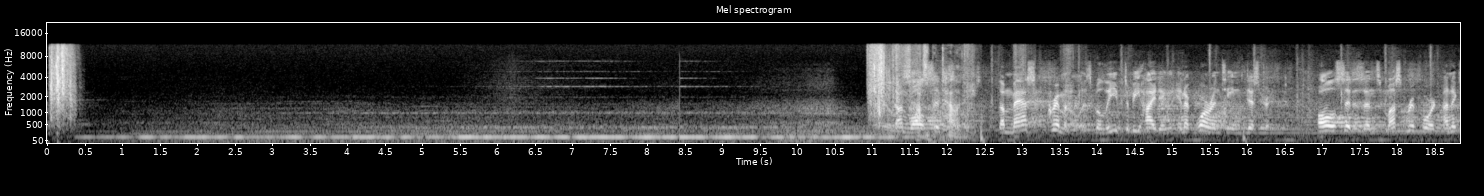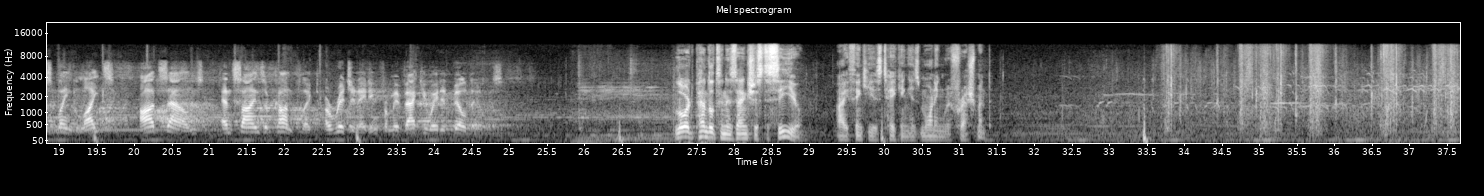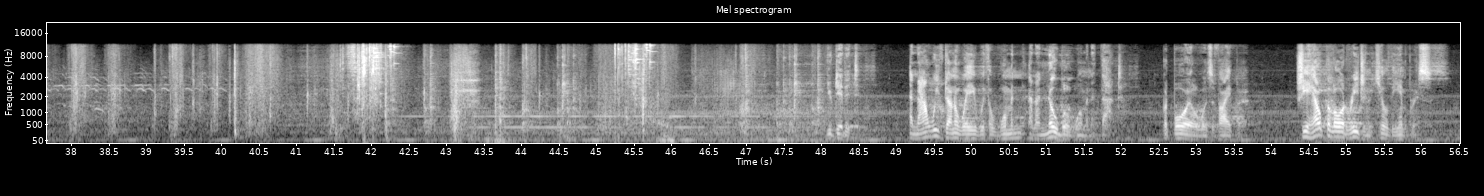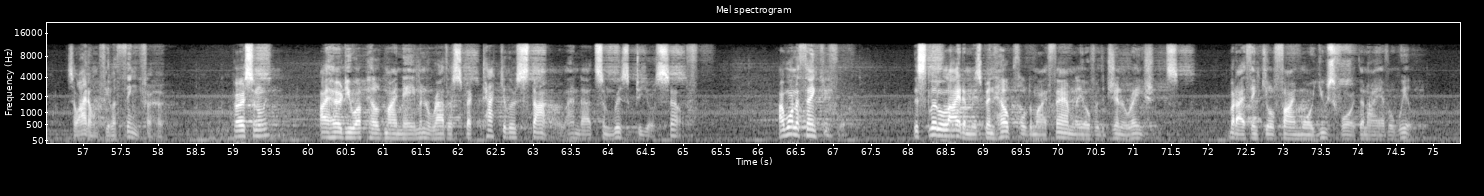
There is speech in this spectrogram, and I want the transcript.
Hospitality. the masked criminal is believed to be hiding in a quarantine district. All citizens must report unexplained lights, odd sounds, and signs of conflict originating from evacuated buildings. Lord Pendleton is anxious to see you. I think he is taking his morning refreshment. You did it. And now we've done away with a woman, and a noble woman at that. But Boyle was a viper. She helped the Lord Regent kill the Empress. So I don't feel a thing for her. Personally, I heard you upheld my name in a rather spectacular style and at some risk to yourself. I want to thank you for it. This little item has been helpful to my family over the generations. But I think you'll find more use for it than I ever will.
